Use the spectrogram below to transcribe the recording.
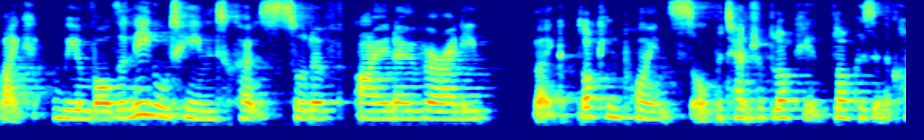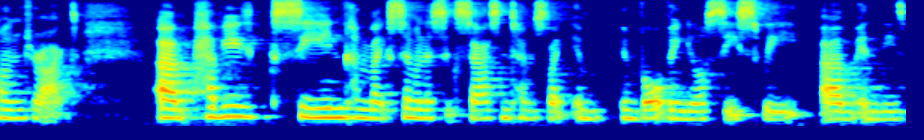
like we involve the legal team to sort of iron over any like blocking points or potential block- blockers in the contract um, have you seen kind of like similar success in terms of like in, involving your C-suite um, in these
